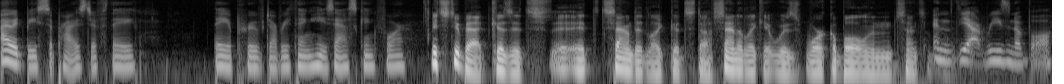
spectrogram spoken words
I would be surprised if they they approved everything he's asking for. It's too bad because it's it, it sounded like good stuff. Sounded like it was workable and sensible. and yeah, reasonable.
